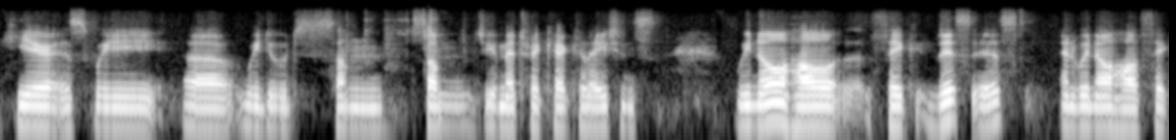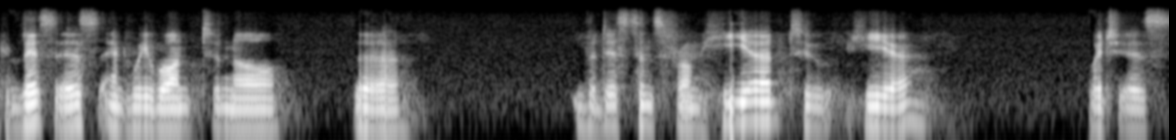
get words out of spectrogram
here is we uh, we do some some geometric calculations. We know how thick this is, and we know how thick this is, and we want to know the the distance from here to here, which is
